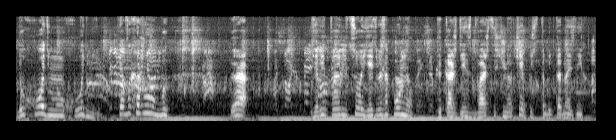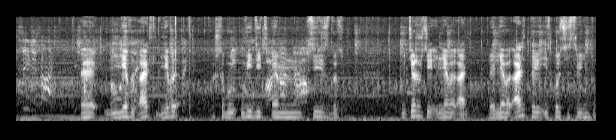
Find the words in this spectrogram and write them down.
Да уходим, мы уходим. Я выхожу. А. Я видел твое лицо, я тебя запомнил. Ты каждый день забываешь тысячи мелочей, пусть это будет одна из них. Э, левый альт, левый чтобы увидеть эм, удерживайте левый альт. Э, левый альт используйте средний туп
